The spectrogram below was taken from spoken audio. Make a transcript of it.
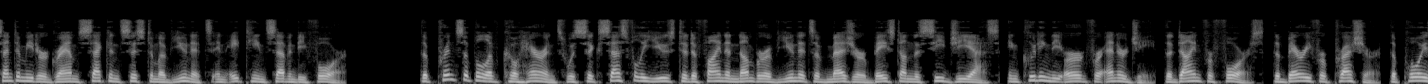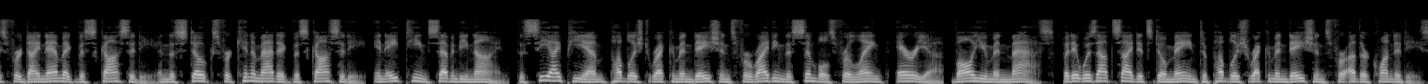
centimetre-gram-second system of units in 1874. The principle of coherence was successfully used to define a number of units of measure based on the CGS, including the erg for energy, the dyne for force, the Barye for pressure, the poise for dynamic viscosity, and the Stokes for kinematic viscosity. In 1879, the CIPM published recommendations for writing the symbols for length, area, volume, and mass, but it was outside its domain to publish recommendations for other quantities.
